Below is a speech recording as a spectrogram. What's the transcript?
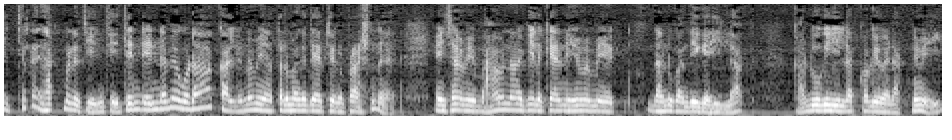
එච්චරයි ධක්මන තියෙන්නේ. එතෙන්ට එන්න බෑ ගොඩාක් කල් වෙනවා මේ අතරමඟදී ඇති වෙන ප්‍රශ්න. ඒ නිසා මේ භාවනා කියලා කියන්නේ එහෙම මේ දඬු කඳේ ගහිල්ලක්, කඩුව ගහිල්ලක් වගේ වැඩක් නෙවෙයි.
